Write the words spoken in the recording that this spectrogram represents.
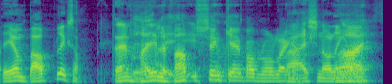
Det er jo en bab, liksom. Det er en hel bab. Ikke en kebab nå lenger. Nei, ikke nå lenger. Nei,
